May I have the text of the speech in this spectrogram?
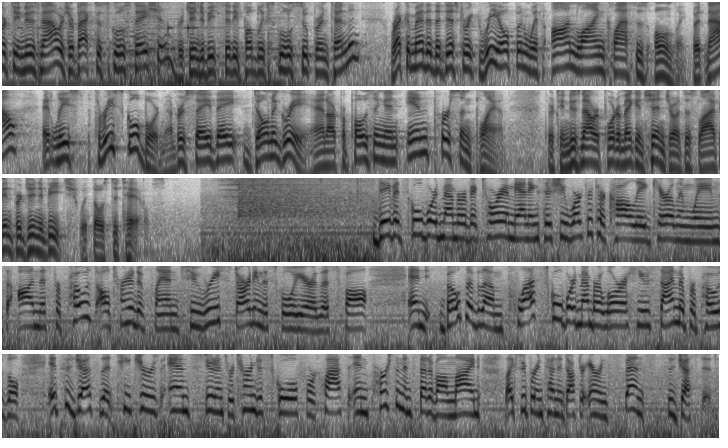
13 News Now is your back to school station. Virginia Beach City Public Schools Superintendent recommended the district reopen with online classes only. But now, at least three school board members say they don't agree and are proposing an in person plan. 13 News Now reporter Megan Shin joins us live in Virginia Beach with those details. David School Board member Victoria Manning says she worked with her colleague Carolyn Weems on this proposed alternative plan to restarting the school year this fall. And both of them, plus school board member Laura Hughes, signed the proposal. It suggests that teachers and students return to school for class in person instead of online, like Superintendent Dr. Aaron Spence suggested.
